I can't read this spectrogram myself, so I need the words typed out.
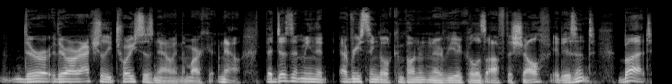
there are, there are actually choices now in the market. Now, that doesn't mean that every single component in our vehicle is off the shelf. It isn't. But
